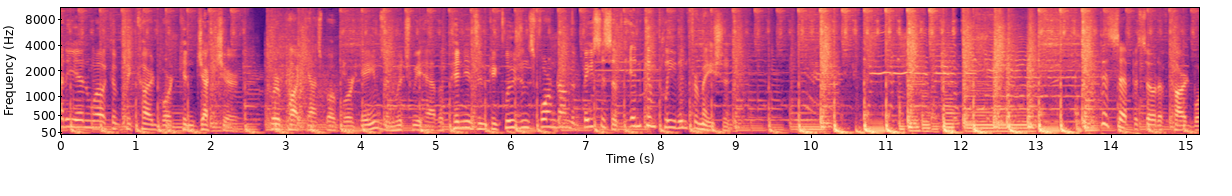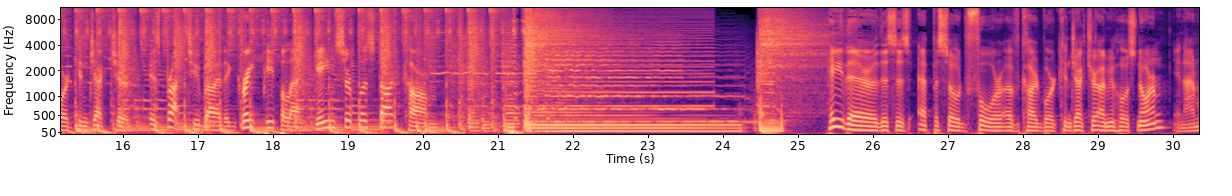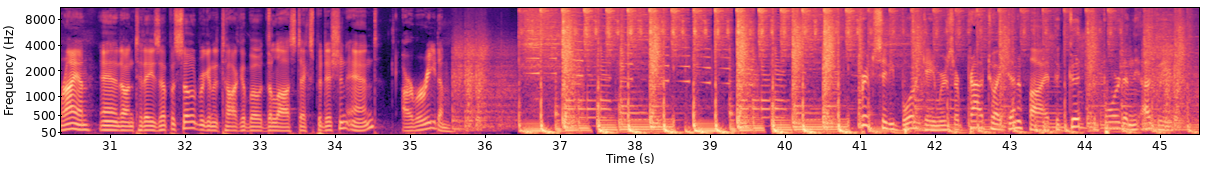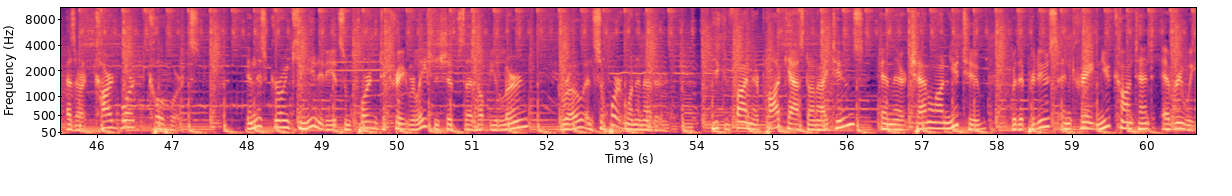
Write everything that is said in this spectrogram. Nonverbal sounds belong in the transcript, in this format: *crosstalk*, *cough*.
everybody, and welcome to Cardboard Conjecture. We're a podcast about board games in which we have opinions and conclusions formed on the basis of incomplete information. This episode of Cardboard Conjecture is brought to you by the great people at GameSurplus.com. Hey there, this is episode four of Cardboard Conjecture. I'm your host, Norm. And I'm Ryan. And on today's episode, we're going to talk about The Lost Expedition and Arboretum. Bridge City board gamers are proud to identify the good, the bored, and the ugly as our cardboard cohorts. In this growing community, it's important to create relationships that help you learn, grow, and support one another. You can find their podcast on iTunes and their channel on YouTube, where they produce and create new content every week.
